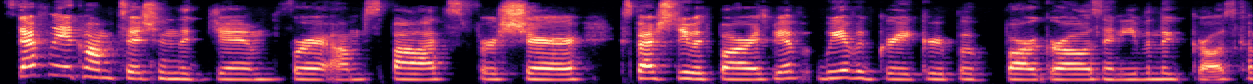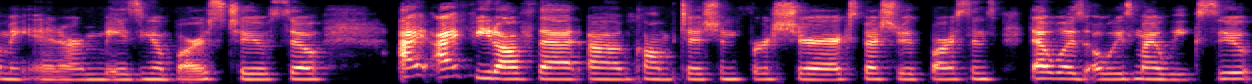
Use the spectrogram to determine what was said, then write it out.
it's definitely a competition in the gym for um spots for sure, especially with bars. We have we have a great group of bar girls, and even the girls coming in are amazing on bars too. So I, I feed off that um, competition for sure, especially with bars, since that was always my weak suit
